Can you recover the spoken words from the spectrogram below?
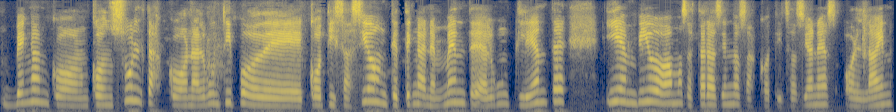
vengan con consultas con algún tipo de cotización que tengan en mente de algún cliente y en vivo vamos a estar haciendo esas cotizaciones online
